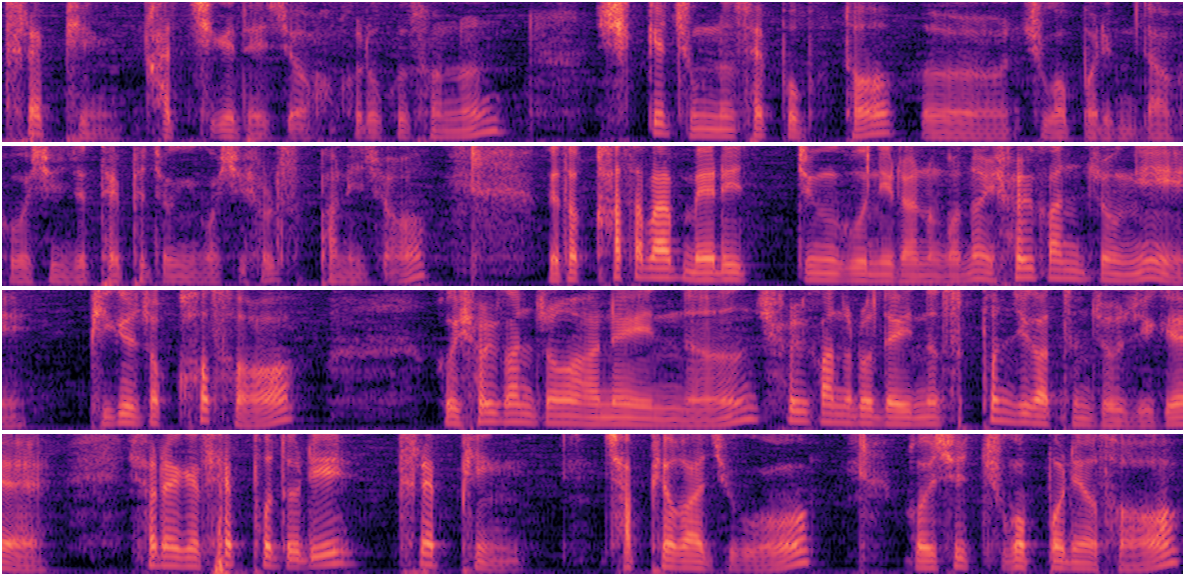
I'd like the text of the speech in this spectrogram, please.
trapping, 갇히게 되죠. 그러고서는 쉽게 죽는 세포부터 어, 죽어버립니다. 그것이 이제 대표적인 것이 혈소판이죠. 그래서 카사바 메리 증후군이라는 것은 혈관종이 비교적 커서 그 혈관종 안에 있는 혈관으로 되어 있는 스펀지 같은 조직에 혈액의 세포들이 trapping 잡혀가지고 그것이 죽어버려서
